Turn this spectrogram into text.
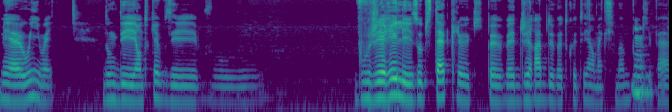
Mais oui, oui. Donc, des, en tout cas, vous, avez, vous, vous gérez les obstacles qui peuvent être gérables de votre côté un maximum. Mmh. Pas...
